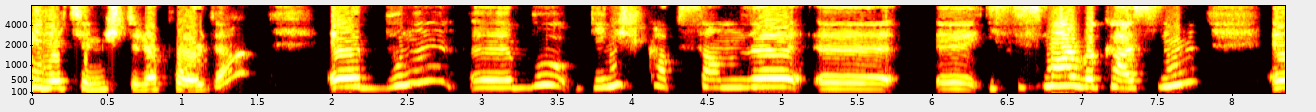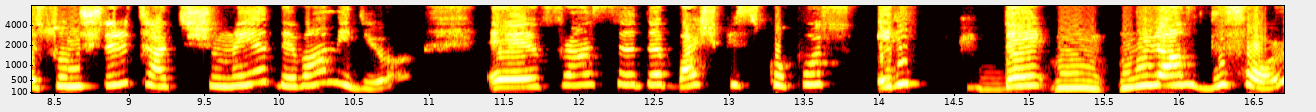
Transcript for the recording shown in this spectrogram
belirtilmişti raporda. E, bunun e, bu geniş kapsamlı e, e, istismar vakasının e, sonuçları tartışılmaya devam ediyor. e, Fransa'da başpiskopos Eric de Moulin Beaufort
